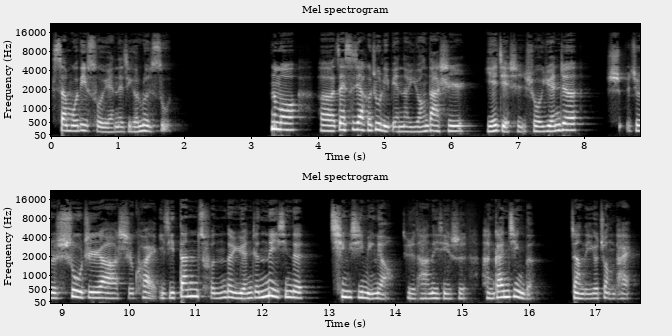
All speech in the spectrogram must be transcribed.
三摩地所缘的这个论述。那么，呃，在《四家合著》里边呢，禹王大师也解释说，缘着树就是树枝啊、石块，以及单纯的缘着内心的清晰明了，就是他内心是很干净的这样的一个状态，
